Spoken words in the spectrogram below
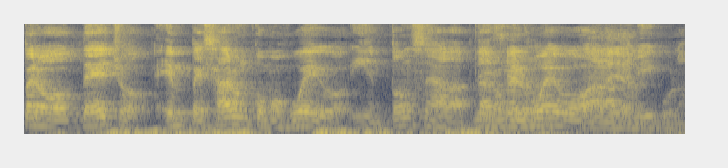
pero de hecho empezaron como juego y entonces adaptaron el juego a la película.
